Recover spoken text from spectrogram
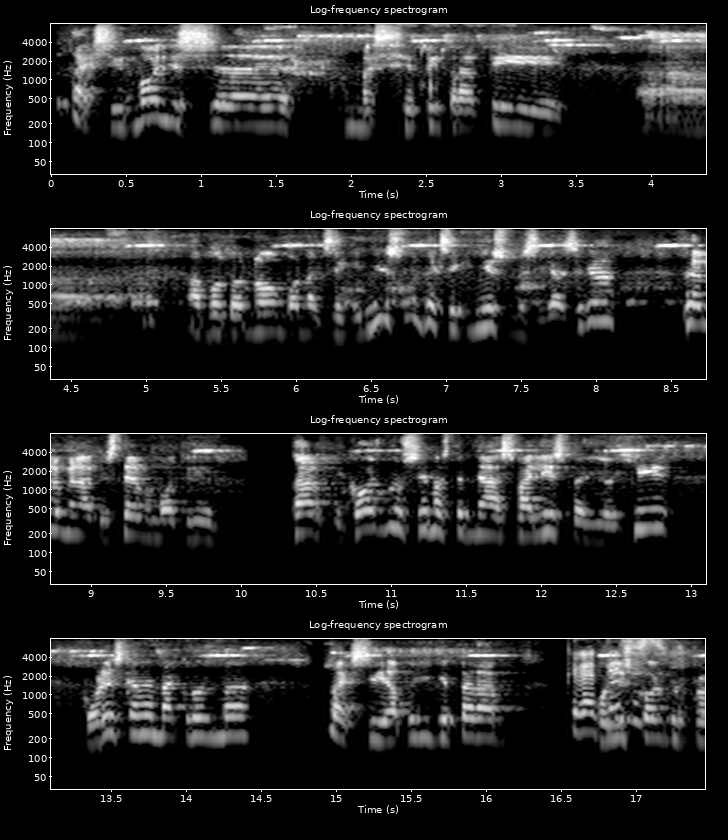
Εντάξει, μόλις ε, μας επιτραπεί α, από τον νόμο να ξεκινήσουμε, θα ξεκινήσουμε σιγά σιγά. Θέλουμε να πιστεύουμε ότι θα έρθει κόσμος, είμαστε μια ασφαλής περιοχή, χωρίς κανένα κρούσμα. Εντάξει, από εκεί και πέρα πολλοί Κρατήσεις, κόσμος προ...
